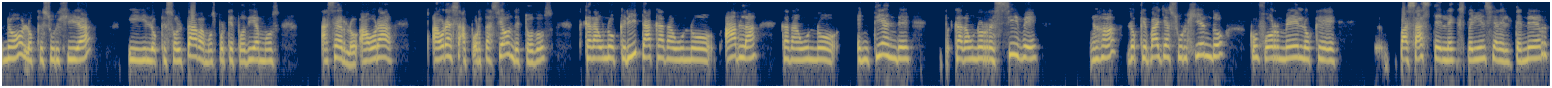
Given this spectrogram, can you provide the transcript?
¿no? Lo que surgía y lo que soltábamos porque podíamos hacerlo. Ahora, ahora es aportación de todos. Cada uno grita, cada uno habla, cada uno entiende, cada uno recibe lo que vaya surgiendo conforme lo que pasaste en la experiencia del tener,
